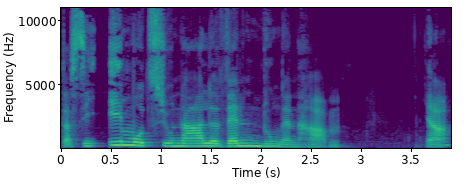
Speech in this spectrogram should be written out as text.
dass sie emotionale Wendungen haben. Ja,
